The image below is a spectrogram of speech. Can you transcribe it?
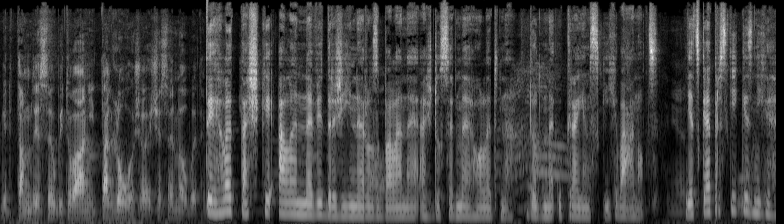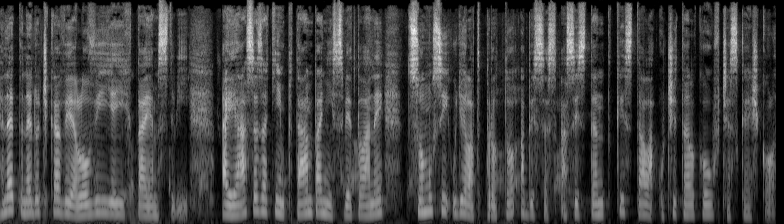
kdy tam, kde se ubytování tak dlouho, že ještě sedmého budete. Tyhle tašky ale nevydrží nerozbalené až do 7. ledna, do dne ukrajinských Vánoc. Dětské prstíky z nich hned nedočkavě loví jejich tajemství. A já se zatím ptám paní Světlany, co musí udělat proto, aby se z asistentky stala učitelkou v české škole.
